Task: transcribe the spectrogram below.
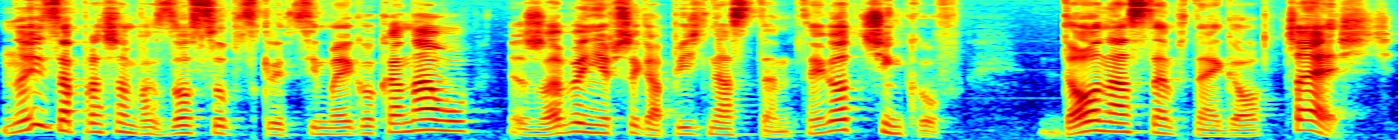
no i zapraszam Was do subskrypcji mojego kanału, żeby nie przegapić następnych odcinków. Do następnego, cześć!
